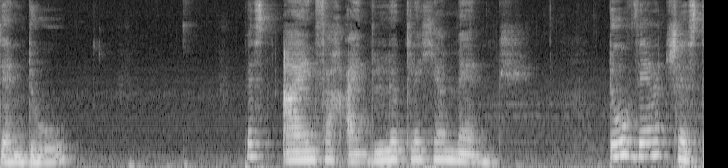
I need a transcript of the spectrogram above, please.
Denn du bist einfach ein glücklicher Mensch. Du wertschätzt,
